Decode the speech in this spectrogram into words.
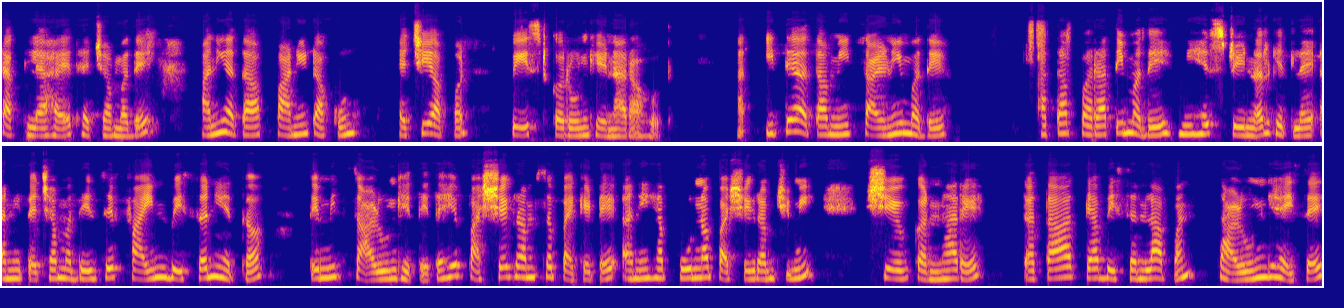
टाकल्या आहेत ह्याच्यामध्ये. आणि आता पाणी टाकून ह्याची आपण पेस्ट करून घेणार आहोत. इथे आता मी चाळणीमध्ये आता परातीमध्ये मी हे स्ट्रेनर घेतलंय. आणि त्याच्यामध्ये जे फाईन बेसन येतं ते मी चाळून घेते. तर हे पाचशे ग्रामचं पॅकेट आहे आणि ह्या पूर्ण पाचशे ग्रामची मी शेव करणार आहे. तर आता त्या बेसनला आपण चाळून घ्यायचं आहे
